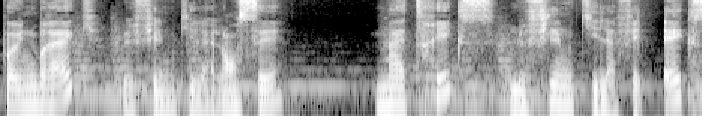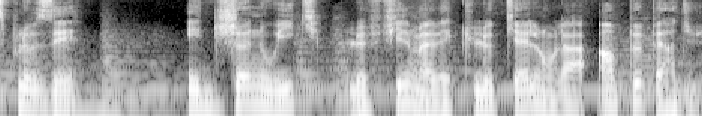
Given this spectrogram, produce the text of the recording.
Point Break, le film qu'il a lancé, Matrix, le film qui l'a fait exploser, et John Wick, le film avec lequel on l'a un peu perdu.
